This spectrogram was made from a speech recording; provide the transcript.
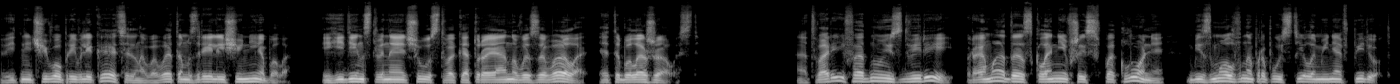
Ведь ничего привлекательного в этом зрелище не было, и единственное чувство, которое оно вызывало, это была жалость. Отворив одну из дверей, Ромада, склонившись в поклоне, безмолвно пропустила меня вперед,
